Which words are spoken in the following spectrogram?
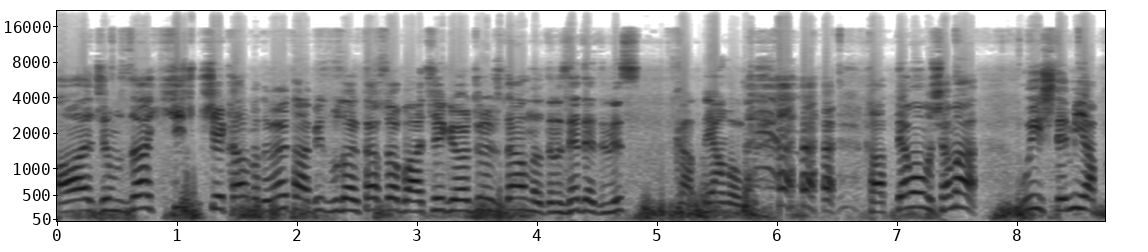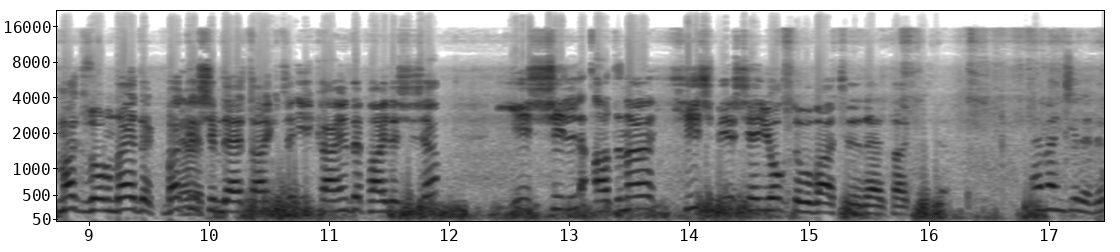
ağacımıza hiçbir şey kalmadı. Mehmet abi biz budadıktan sonra bahçeyi gördünüz ne anladınız ne dediniz? Katliam olmuş. Katliam olmuş ama bu işlemi yapmak zorundaydık. Bakın Evet. şimdi değerli takipçiler ilk halini de paylaşacağım. Yeşil adına hiçbir şey yoktu bu bahçede değerli takipçiler. Hemen gelelim.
